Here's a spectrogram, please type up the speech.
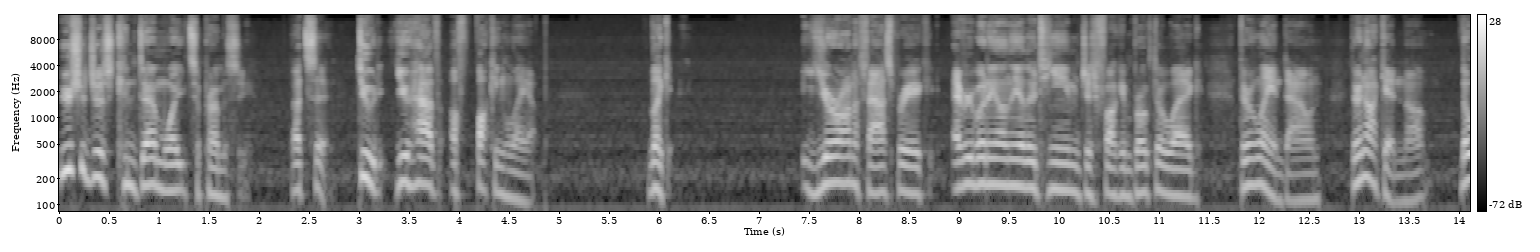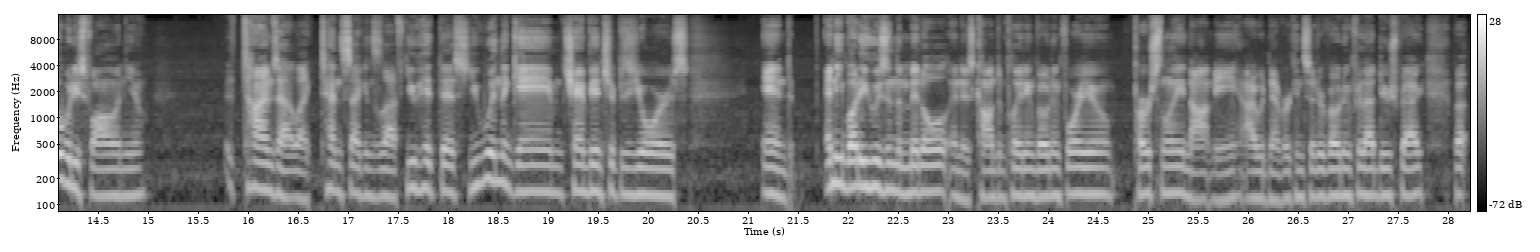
you should just condemn white supremacy. That's it. Dude you have a fucking layup like you're on a fast break. Everybody on the other team just fucking broke their leg. They're laying down. They're not getting up. Nobody's following you. Time's at like 10 seconds left. You hit this, you win the game. Championship is yours. And anybody who's in the middle and is contemplating voting for you, personally, not me. I would never consider voting for that douchebag. But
